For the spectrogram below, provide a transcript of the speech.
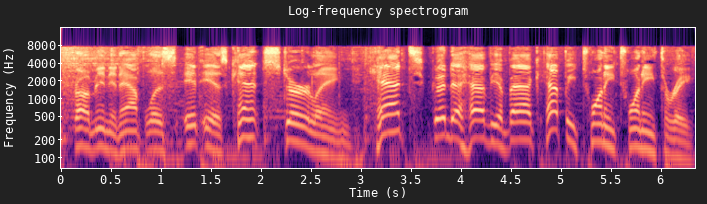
from Indianapolis, it is Kent Sterling. Kent, good to have you back. Happy 2023.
